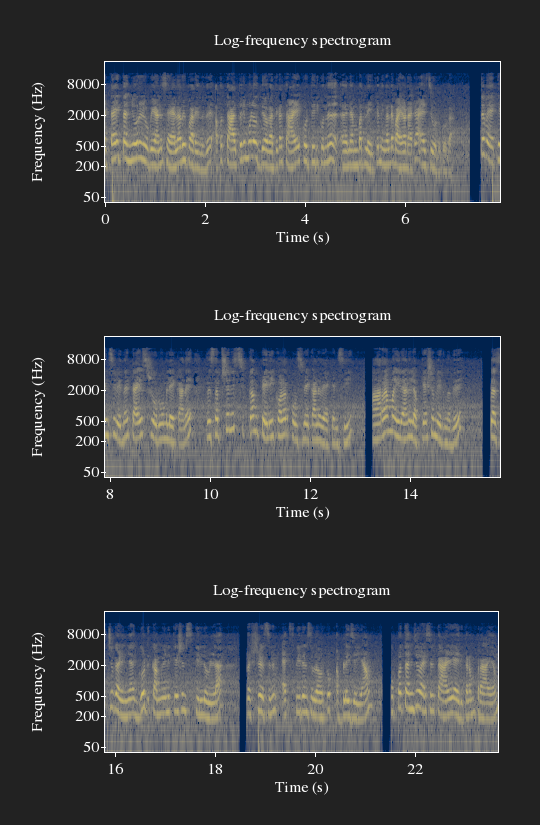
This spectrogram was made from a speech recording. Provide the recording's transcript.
എട്ടായിരത്തി അഞ്ഞൂറ് രൂപയാണ് സാലറി പറയുന്നത്. അപ്പൊ താല്പര്യമുള്ള ഉദ്യോഗാർത്ഥികൾ താഴെ കൊടുത്തിരിക്കുന്ന നമ്പറിലേക്ക് നിങ്ങളുടെ ബയോഡാറ്റ അയച്ചു കൊടുക്കുക. അടുത്ത വേക്കൻസി വരുന്നത് ടൈൽസ് ഷോറൂമിലേക്കാണ് റിസപ്ഷനിസ്റ്റ് കം ടെലികോളർ പോസ്റ്റിലേക്കാണ് വേക്കൻസി ആറാം മൈലാണ് ലൊക്കേഷൻ വരുന്നത്. പ്ലസ് ടു കഴിഞ്ഞ ഗുഡ് കമ്മ്യൂണിക്കേഷൻ സ്കില്ലുള്ള ഫ്രഷേഴ്സിനും എക്സ്പീരിയൻസ് ഉള്ളവർക്കും അപ്ലൈ ചെയ്യാം. മുപ്പത്തഞ്ച് വയസ്സിൽ താഴെയായിരിക്കണം പ്രായം.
